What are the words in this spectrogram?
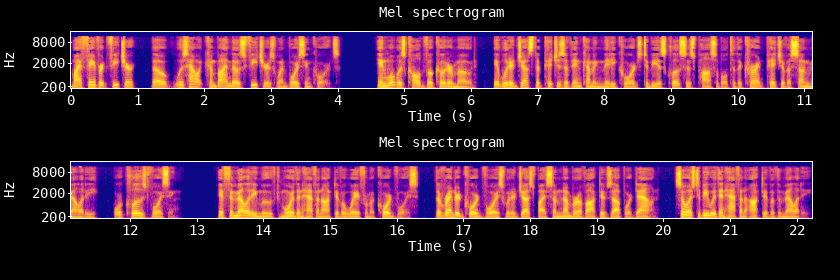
My favorite feature, though, was how it combined those features when voicing chords. In what was called vocoder mode, it would adjust the pitches of incoming MIDI chords to be as close as possible to the current pitch of a sung melody, or closed voicing. If the melody moved more than half an octave away from a chord voice, the rendered chord voice would adjust by some number of octaves up or down, so as to be within half an octave of the melody.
